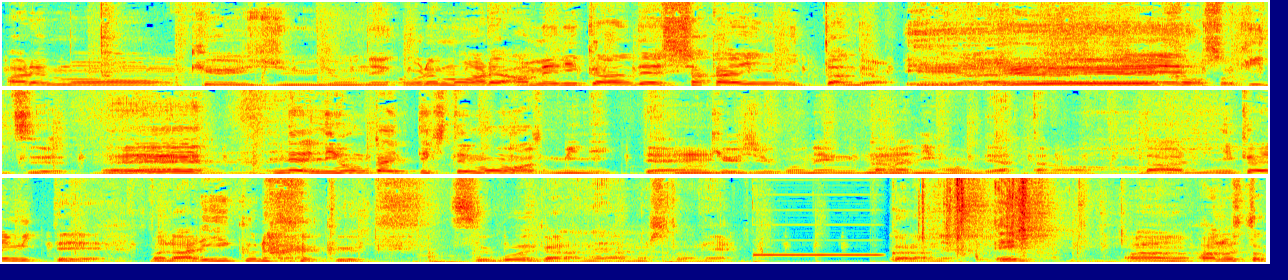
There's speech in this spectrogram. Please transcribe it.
あれも94年俺もあれアメリカで試写会に行ったんだよ。ええそうそうキッズ。えで日本帰ってきても見に行って、ん。95年かな、日本でやったの。だから2回見て、まあ、ラリー・クラークすごいからねあの人ね。からねえ？うん、あの人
